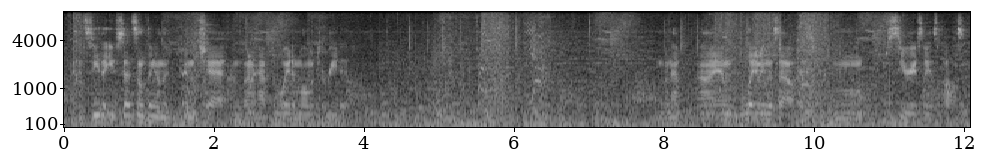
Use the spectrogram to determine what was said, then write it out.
I can see that you said something in the in the chat. I'm gonna have to wait a moment to read it. I am blaming this out as mm, seriously as possible.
